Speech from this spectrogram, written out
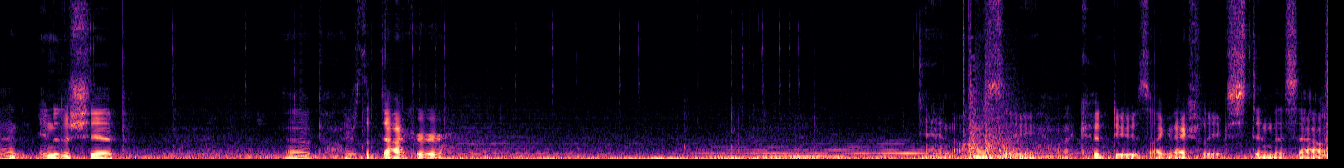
That into the ship. Up, there's the Docker. And honestly, what I could do is I could actually extend this out.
